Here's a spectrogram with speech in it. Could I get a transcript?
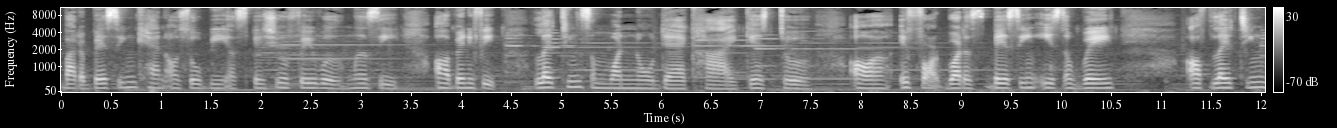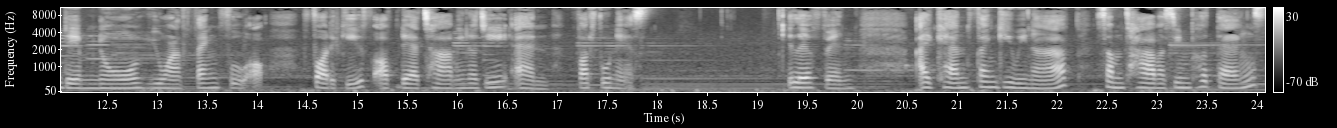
but a blessing can also be a special favor, mercy, or benefit, letting someone know their kind gesture or effort. What a blessing is a way of letting them know you are thankful for the gift of their time, energy, and thoughtfulness. 11. I can't thank you enough. Sometimes a simple thanks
